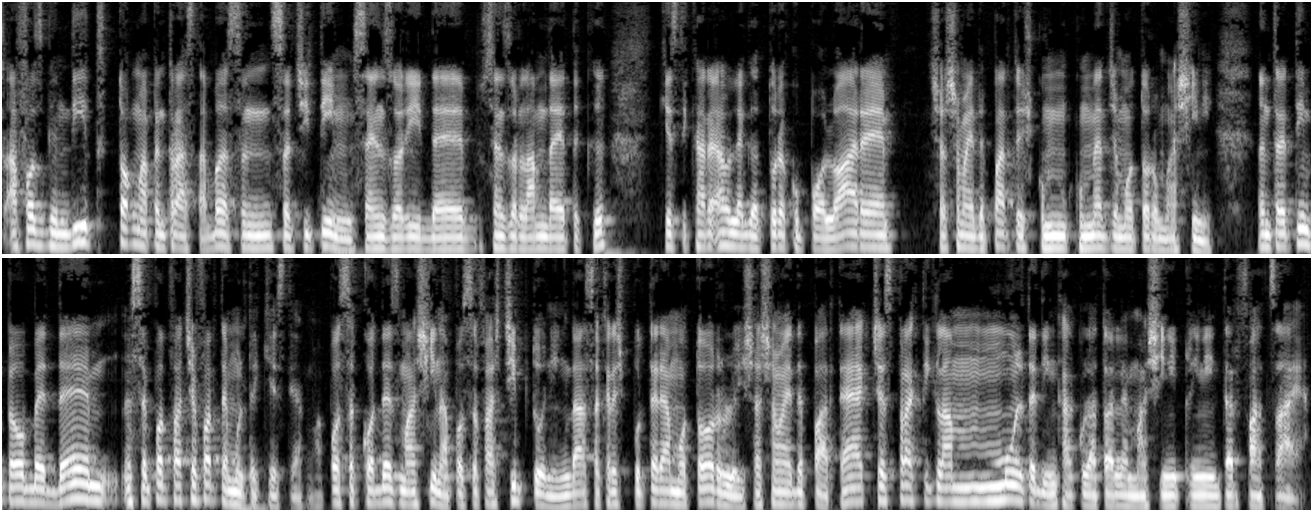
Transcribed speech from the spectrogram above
a fost gândit tocmai pentru asta, bă, să, să citim senzorii de senzor lambda etc, chestii care au legătură cu poluare și așa mai departe și cum, cum merge motorul mașinii. Între timp pe OBD se pot face foarte multe chestii acum. Poți să codezi mașina, poți să faci chip tuning, da? să crești puterea motorului și așa mai departe. Ai acces practic la multe din calculatoarele mașinii prin interfața aia.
